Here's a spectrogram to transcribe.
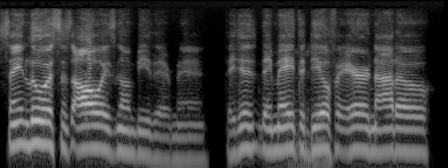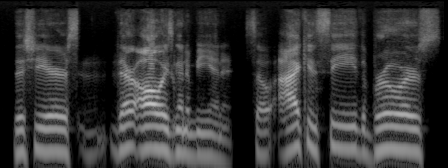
St. Louis is always going to be there, man. They did they made the deal mm-hmm. for Arenado this year. They're always going to be in it. So I can see the Brewers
